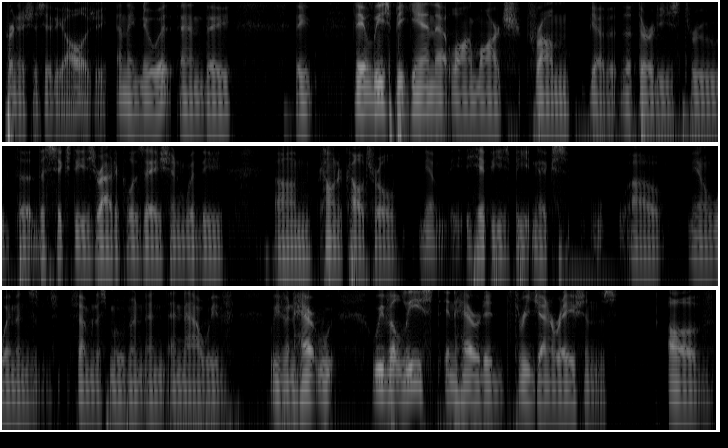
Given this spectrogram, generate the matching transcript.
pernicious ideology. And they knew it and they they they at least began that long march from yeah the, the 30s through the the 60s radicalization with the um, countercultural you know hippies beatniks uh, you know women's feminist movement and and now we've we've inher- we've at least inherited three generations of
